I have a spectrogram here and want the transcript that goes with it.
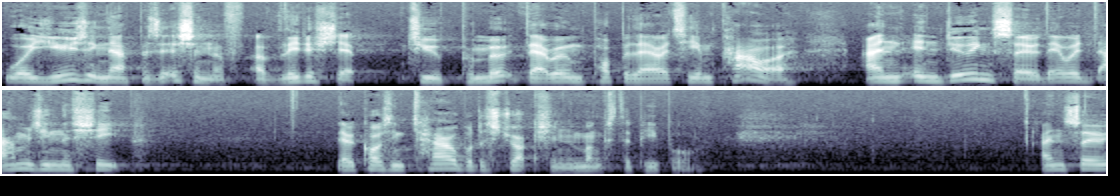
were using their position of, of leadership to promote their own popularity and power. And in doing so, they were damaging the sheep. They were causing terrible destruction amongst the people. And so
